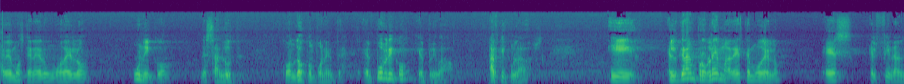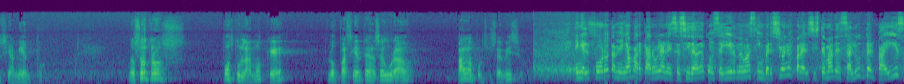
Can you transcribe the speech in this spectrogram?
Debemos tener un modelo único de salud, con dos componentes, el público y el privado, articulados. Y el gran problema de este modelo es el financiamiento. Nosotros postulamos que los pacientes asegurados pagan por su servicio. En el foro también abarcaron la necesidad de conseguir nuevas inversiones para el sistema de salud del país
